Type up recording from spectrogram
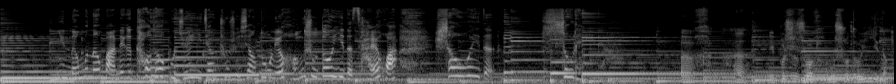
你能不能把那个滔滔不绝、一江春水向东流、横竖都溢的才华，稍微的收敛一点？呃，很难。你不是说横竖都溢的吗？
